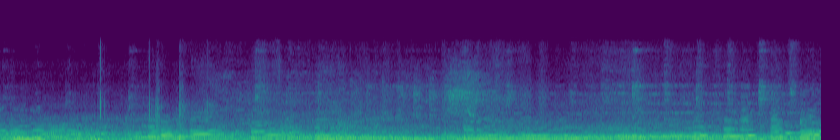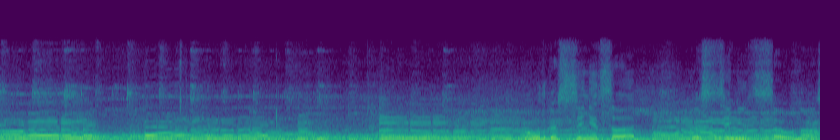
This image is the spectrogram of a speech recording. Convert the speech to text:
Напротив сидит, да? Вот гостиница, гостиница у нас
